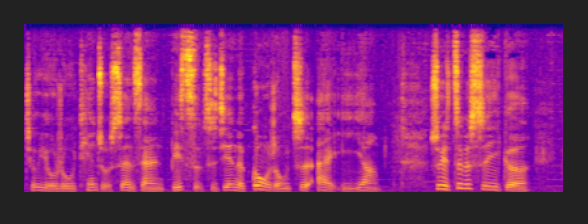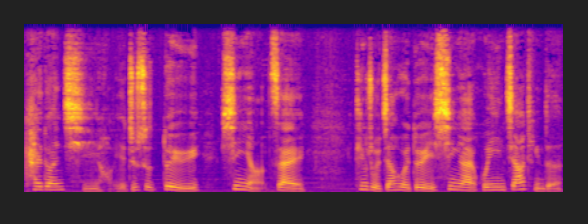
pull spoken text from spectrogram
就犹如天主圣三彼此之间的共融之爱一样。所以这个是一个开端期，也就是对于信仰在天主教会对于性爱、婚姻、家庭的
